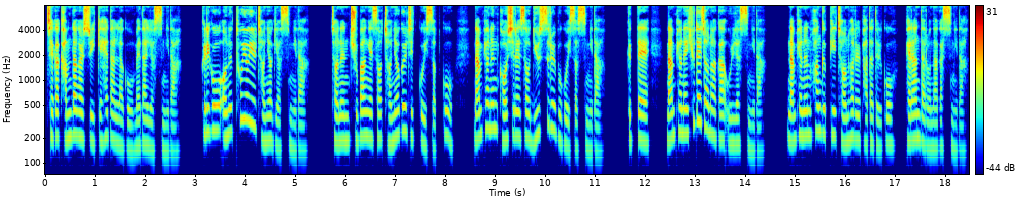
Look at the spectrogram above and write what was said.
제가 감당할 수 있게 해달라고 매달렸습니다. 그리고 어느 토요일 저녁이었습니다. 저는 주방에서 저녁을 짓고 있었고 남편은 거실에서 뉴스를 보고 있었습니다. 그때 남편의 휴대전화가 울렸습니다. 남편은 황급히 전화를 받아들고 베란다로 나갔습니다.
